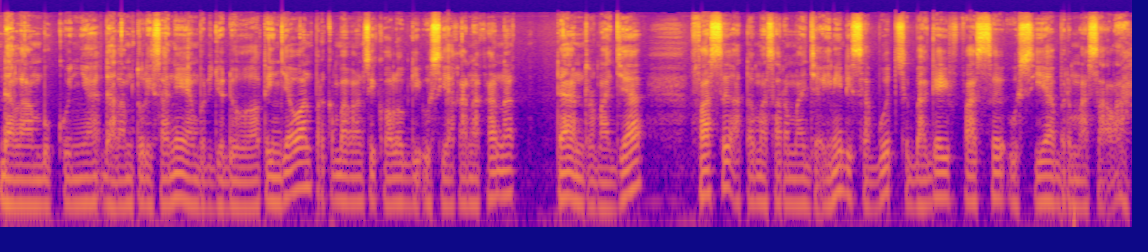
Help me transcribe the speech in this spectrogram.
dalam bukunya dalam tulisannya yang berjudul Tinjauan Perkembangan Psikologi Usia Kanak-kanak dan Remaja, fase atau masa remaja ini disebut sebagai fase usia bermasalah.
